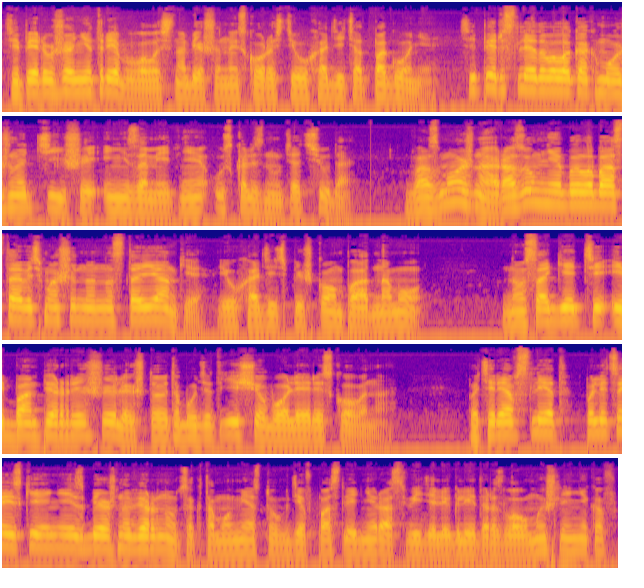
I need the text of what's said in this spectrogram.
Теперь уже не требовалось на бешеной скорости уходить от погони. Теперь следовало как можно тише и незаметнее ускользнуть отсюда. Возможно, разумнее было бы оставить машину на стоянке и уходить пешком по одному. Но Сагетти и Бампер решили, что это будет еще более рискованно. Потеряв след, полицейские неизбежно вернутся к тому месту, где в последний раз видели глидер злоумышленников,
